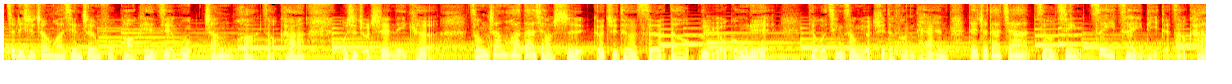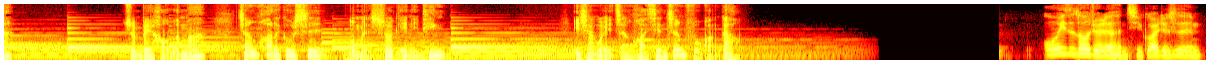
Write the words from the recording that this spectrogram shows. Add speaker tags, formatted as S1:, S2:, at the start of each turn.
S1: 这里是彰化县政府 Podcast 节目《彰化早咖》，我是主持人内克。从彰化大小事各具特色到旅游攻略，透过轻松有趣的访谈，带着大家走进最在地的早咖。准备好了吗？彰化的故事，我们说给你听。以上为彰化县政府广告。
S2: 我一直都觉得很奇怪，就是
